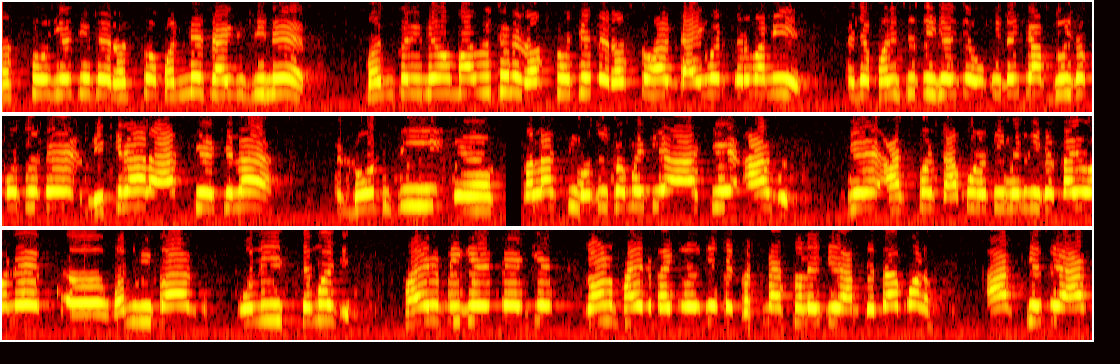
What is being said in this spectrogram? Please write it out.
રસ્તો જે છે તે રસ્તો બંને સાઈડથી ને બંધ કરી દેવામાં આવ્યો છે અને રસ્તો છે તે રસ્તો હાલ ડાયવર્ટ કરવાની જે પરિસ્થિતિ છે તે ઊભી થઈ છે. આપ જોઈ શકો છો કે વિકરાળ આગ છે. છેલ્લા દોઢથી કલાકથી વધુ સમયથી આ છે આગ જે આગ પર કાબુ નથી મેળવી શકાયો અને વન વિભાગ, પોલીસ તેમજ ફાયર બ્રિગેડને જે ત્રણ ફાયર ફાઈટરો છે તે ઘટના સ્થળે છે. આમ છતાં પણ આગ છે તે આગ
